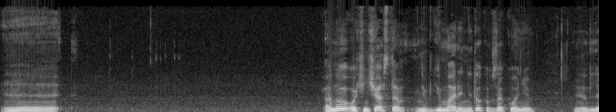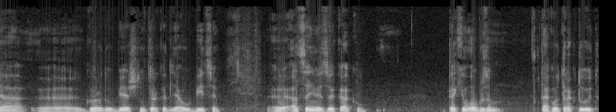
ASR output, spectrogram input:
э, оно очень часто в Гемаре, не только в законе для э, города убежища, не только для убийцы, э, оценивается как таким образом, так вот трактуют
